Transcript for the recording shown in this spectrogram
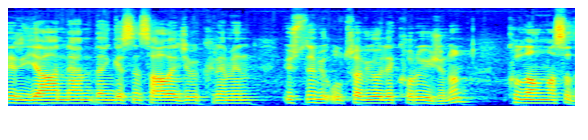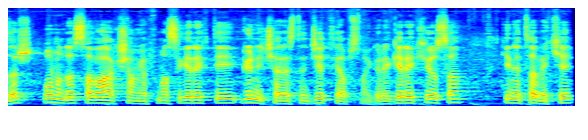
bir yağ nem dengesini sağlayıcı bir kremin, üstüne bir ultraviyole koruyucunun kullanılmasıdır. Bunu da sabah akşam yapılması gerektiği, gün içerisinde cilt yapısına göre gerekiyorsa yine tabii ki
